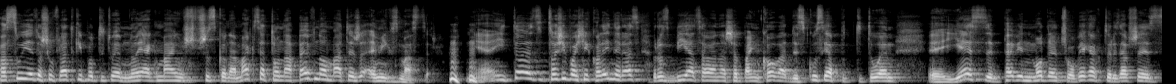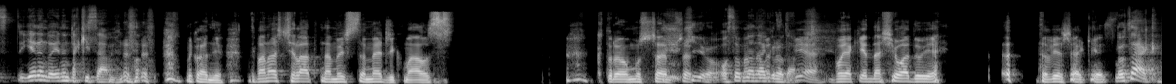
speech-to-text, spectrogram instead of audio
pasuje do szufladki pod tytułem, no jak ma już wszystko na maksa, to na pewno ma też MX Master. Nie? I to, to się właśnie kolejny raz rozbija cała nasza bańkowa dyskusja pod tytułem y, jest pewien model człowieka, który zawsze jest jeden do jeden taki sam. No. Dokładnie. 12 lat na myszce Magic Mouse, którą muszę... Prze... Hero, osobna nagroda. Dwie, bo jak jedna się ładuje, to wiesz jak jest. No tak,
